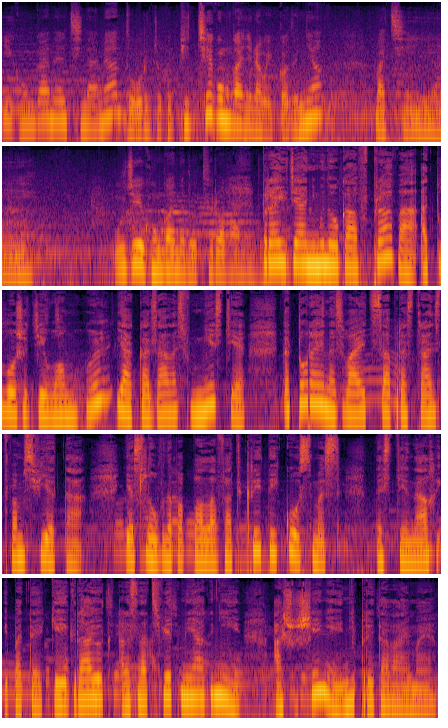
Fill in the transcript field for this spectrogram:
이 공간을 지나면 오른쪽에 빛의 공간이라고 있거든요. 마치 Пройдя немного вправо от площади Уомхоль, я оказалась в месте, которое называется пространством света. Я словно попала в открытый космос. На стенах и потоке играют разноцветные огни, ощущение непредаваемое.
